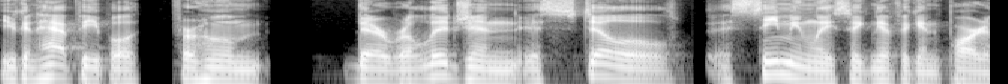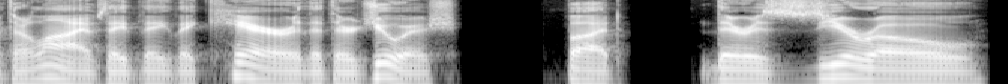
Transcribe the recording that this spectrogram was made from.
you can have people for whom their religion is still a seemingly significant part of their lives. They, they, they care that they're Jewish, but there is zero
